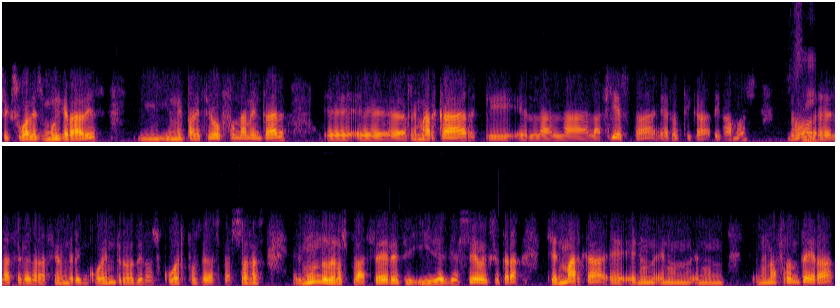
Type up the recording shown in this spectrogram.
sexuales muy graves y, me pareció fundamental eh, eh, remarcar que la, la, fiesta erótica, digamos, ¿no? Eh, la celebración del encuentro, de los cuerpos, de las personas, el mundo de los placeres y, del deseo, etcétera, se enmarca en, un, en, un, en, un, en, una frontera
